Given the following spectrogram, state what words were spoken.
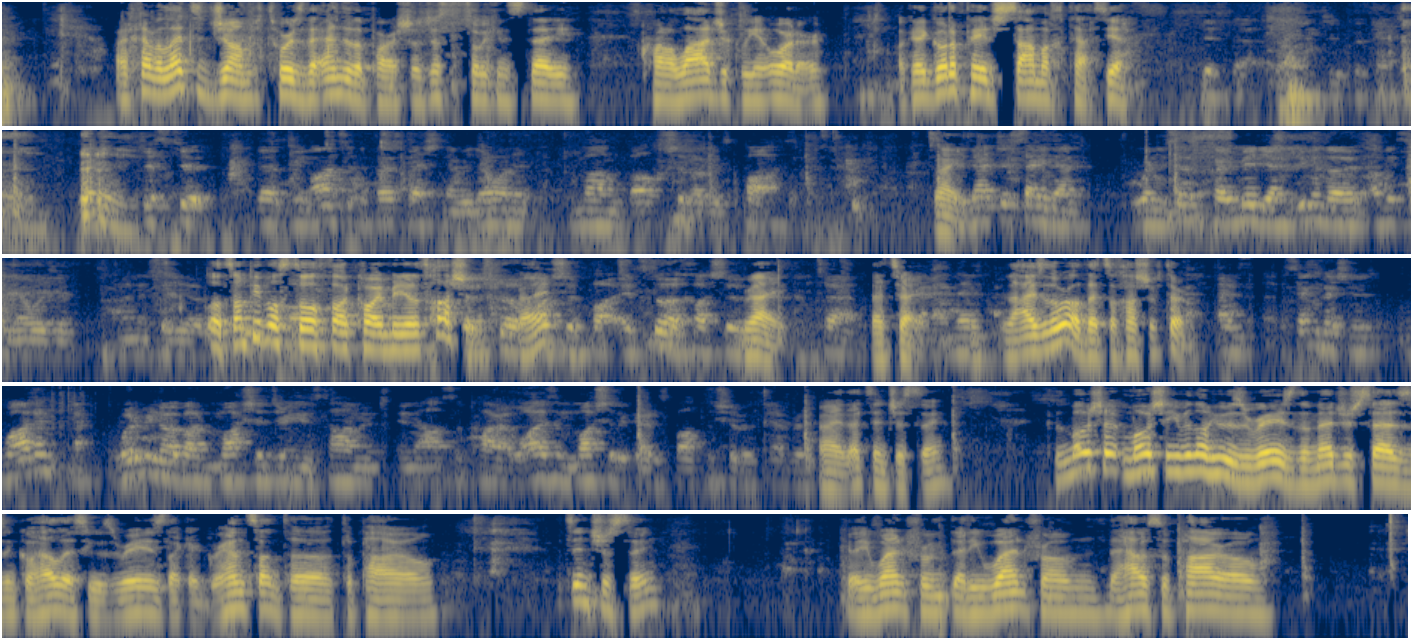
all right, Chava, let's jump towards the end of the parsha just so we can stay chronologically in order. Okay, go to page Samach Tes. Yeah. Just, uh, just to, that we answered the first question that we don't want to Baal Tshuva of his past. Right. Is that just saying that when he says Kohen even though obviously there was a well, some people still thought Kohen Midian was chashuv, right? it's still a chashuv right. term. That's right. Yeah, then, In the eyes of the world, that's a chashuv term. And the second question is, why don't, what do we know about Moshe during his time in, in the house of Paro? Why isn't Moshe the greatest Baal Tshuva ever? Right, that's interesting. Because Moshe, Moshe, even though he was raised, the Medrash says in Koheles, he was raised like a grandson to, to Paro. It's interesting. Okay, he went from that. He went from the house of Paro,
